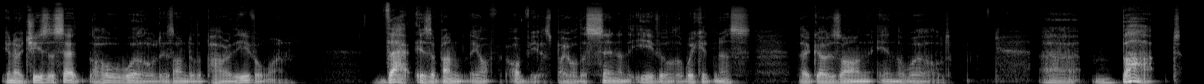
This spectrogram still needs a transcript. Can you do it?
you know, Jesus said the whole world is under the power of the evil one. That is abundantly obvious by all the sin and the evil, the wickedness that goes on in the world. Uh, but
